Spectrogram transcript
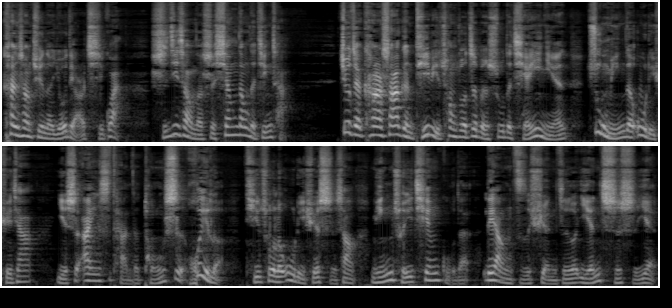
看上去呢有点奇怪。实际上呢是相当的精彩。就在卡尔萨根提笔创作这本书的前一年，著名的物理学家也是爱因斯坦的同事惠勒提出了物理学史上名垂千古的量子选择延迟实验。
